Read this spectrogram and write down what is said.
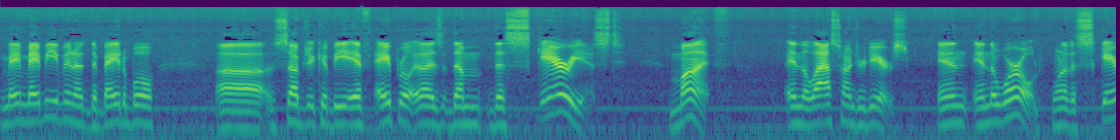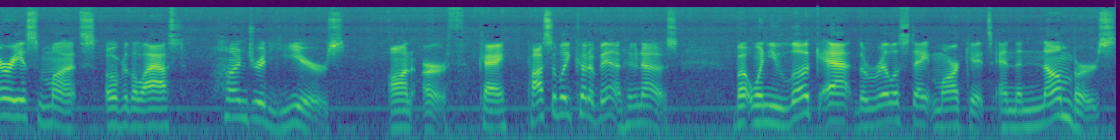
maybe even a debatable uh, subject could be if April is the, the scariest month in the last hundred years in, in the world. One of the scariest months over the last hundred years on earth okay? Possibly could have been, who knows? But when you look at the real estate markets and the numbers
